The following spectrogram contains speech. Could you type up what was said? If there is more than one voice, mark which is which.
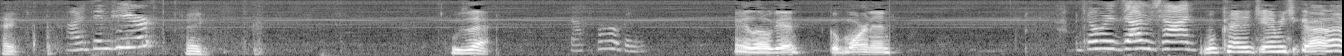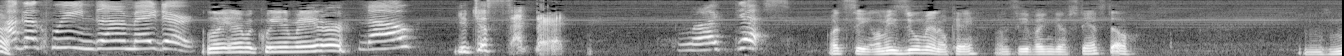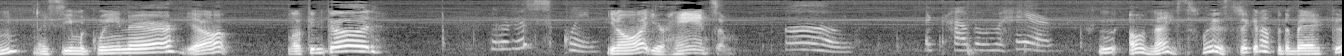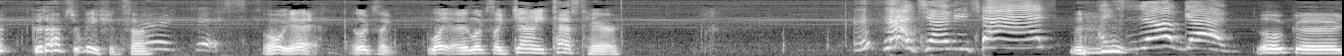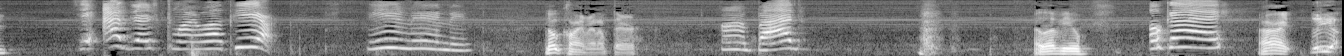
Speaker 1: Hey.
Speaker 2: I'm in here.
Speaker 1: Hey. Who's that?
Speaker 2: That's Logan.
Speaker 1: Hey, Logan. Good morning.
Speaker 2: Come on, Sunshine.
Speaker 1: What kind of jammies you got on?
Speaker 2: I got Queen Dominator.
Speaker 1: Lightning McQueen and Mater?
Speaker 2: No,
Speaker 1: You just said that.
Speaker 2: like this.
Speaker 1: Let's see. Let me zoom in, okay? Let's see if I can get him stand still. Mm-hmm. I see McQueen there. Yep. Looking good.
Speaker 2: Look this Queen.
Speaker 1: You know what? You're handsome.
Speaker 2: Oh, I have on my hair.
Speaker 1: Oh, nice. Look at it sticking up in the back. Good, good observation, son.
Speaker 2: What is this?
Speaker 1: Oh yeah. It looks like, like it looks like Johnny Test hair.
Speaker 2: It's not Johnny Test. It's Logan.
Speaker 1: okay.
Speaker 2: See, I just climb up here. Nee, nee, nee.
Speaker 1: No climbing up there.
Speaker 2: Uh, bad.
Speaker 1: I love you.
Speaker 2: Okay.
Speaker 1: All right. See ya.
